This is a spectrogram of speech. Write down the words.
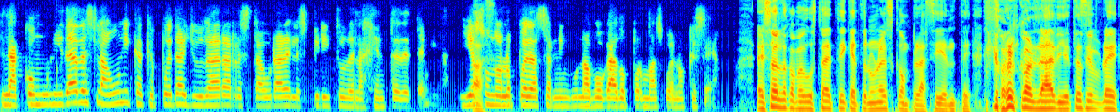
La comunidad es la única que puede ayudar a restaurar el espíritu de la gente detenida. Y eso no lo puede hacer ningún abogado por más bueno que sea. Eso es lo que me gusta de ti, que tú no eres complaciente con, nadie. Tú siempre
